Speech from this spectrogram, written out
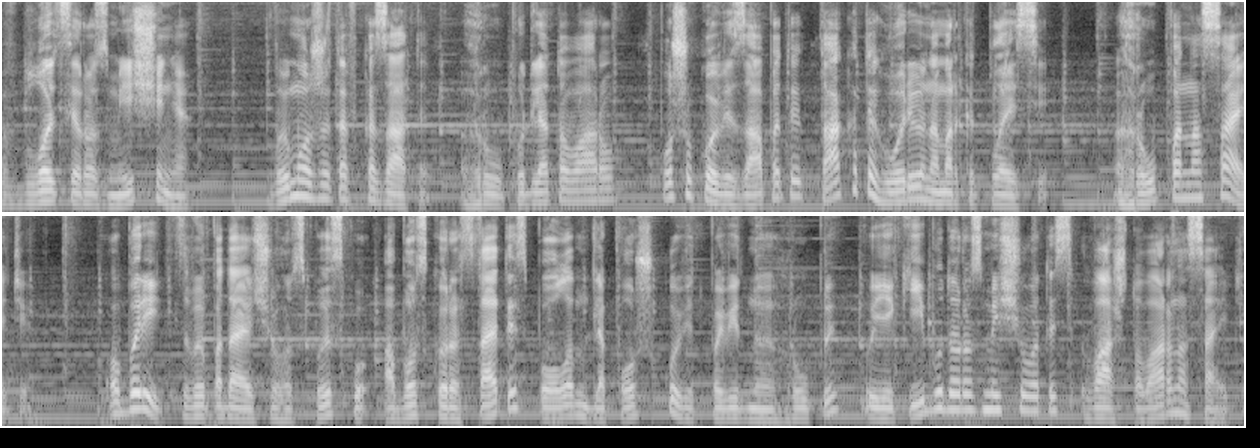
В блоці розміщення ви можете вказати групу для товару, пошукові запити та категорію на маркетплейсі, група на сайті. Оберіть з випадаючого списку або скористайтесь полем для пошуку відповідної групи, у якій буде розміщуватись ваш товар на сайті.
